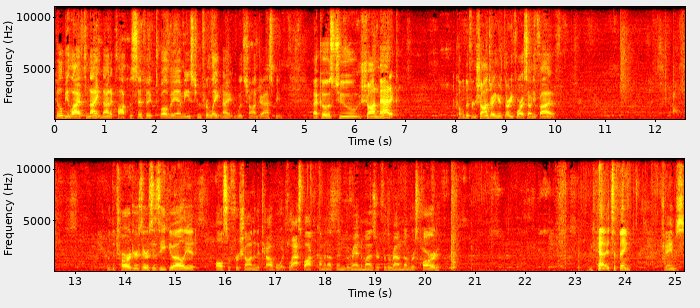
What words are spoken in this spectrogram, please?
He'll be live tonight, 9 o'clock Pacific, 12 a.m. Eastern for late night with Sean Jaspie. That goes to Sean Maddock. A couple different Sean's right here, 34 out of 75. With the Chargers, there's Ezekiel Elliott, also for Sean and the Cowboys. Last box coming up, then the randomizer for the round numbers card. Yeah, it's a thing. James,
